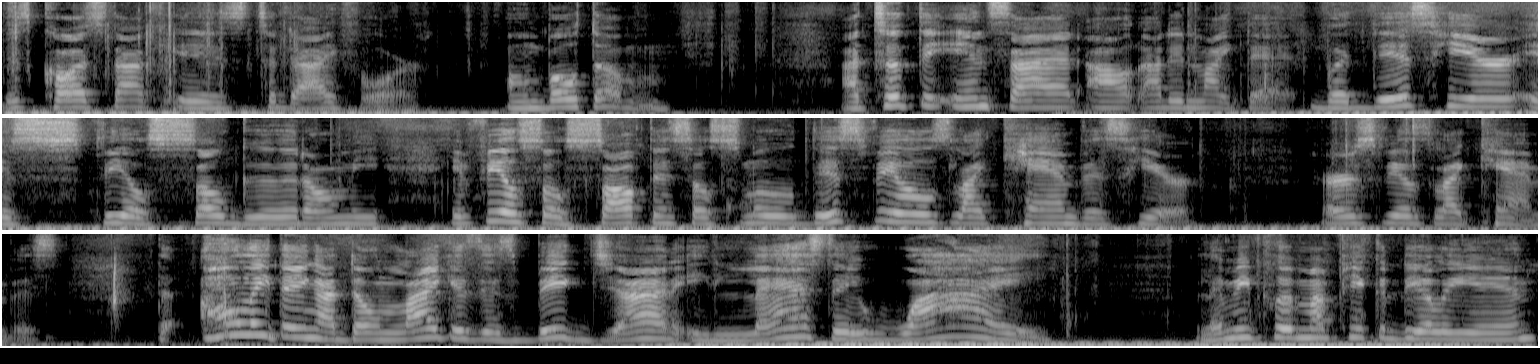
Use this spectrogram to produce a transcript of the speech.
This cardstock is to die for on both of them I took the inside out. I didn't like that. But this here is feels so good on me. It feels so soft and so smooth. This feels like canvas here. Hers feels like canvas. The only thing I don't like is this big giant elastic why let me put my Piccadilly in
